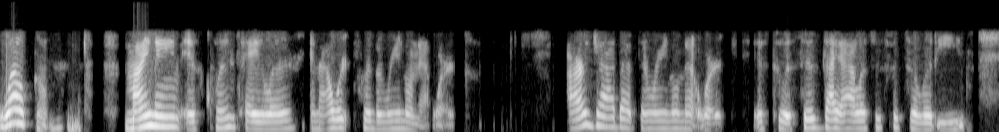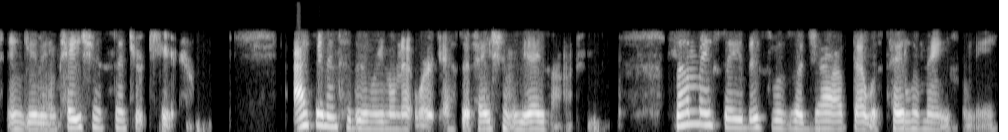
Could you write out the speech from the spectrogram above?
Welcome. My name is Quinn Taylor, and I work for the Renal Network. Our job at the Renal Network is to assist dialysis facilities in giving patient centered care. I fit into the Renal Network as a patient liaison. Some may say this was a job that was tailor made for me.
